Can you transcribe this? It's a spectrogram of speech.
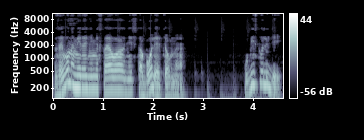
За его намерениями стояло нечто более темное. Убийство людей.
